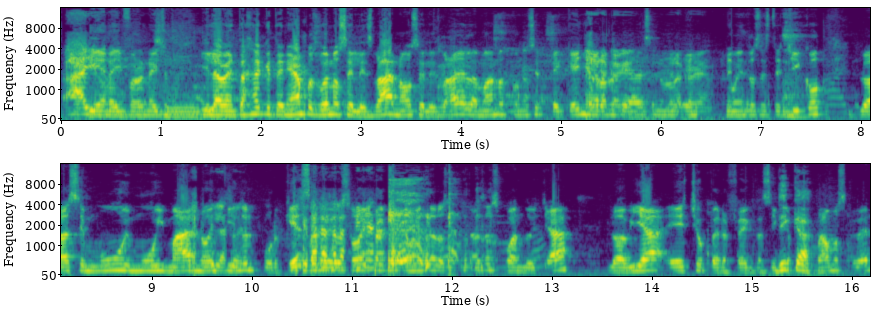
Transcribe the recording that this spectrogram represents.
Ay, ahí fueron hechos. Y la ventaja que tenían, pues bueno, se les va, ¿no? Se les va de las manos con ese pequeño error que hace en, cagué. momentos este chico. Lo hace muy, muy mal. No entiendo el por qué se regresó ahí prácticamente a los putazos cuando ya lo había hecho perfecto. Así que pues, vamos a ver.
